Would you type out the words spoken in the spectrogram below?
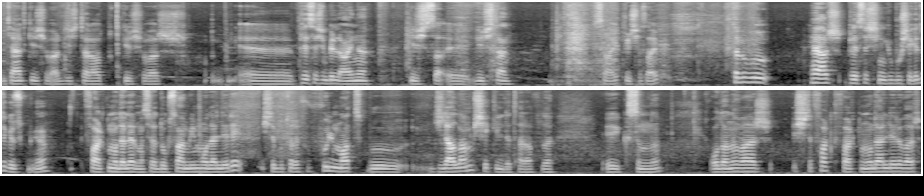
İnternet girişi var, dijital output girişi var. Ee, PlayStation 1 ile aynı giriş, e, girişten sahip, girişe sahip. Tabi bu her PlayStation 2 bu şekilde gözükmüyor. Farklı modeller mesela 91 modelleri işte bu tarafı full mat bu cilalanmış şekilde taraflı e, kısımlı olanı var. İşte farklı farklı modelleri var.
